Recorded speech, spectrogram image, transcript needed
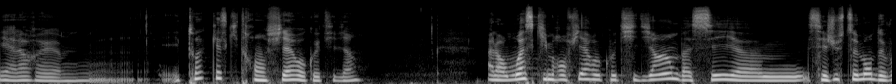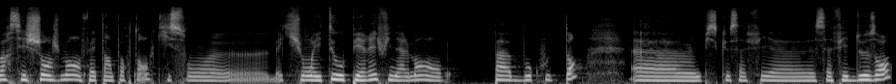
Et alors, euh, et toi, qu'est-ce qui te rend fier au quotidien? Alors moi, ce qui me rend fière au quotidien, bah, c'est euh, c'est justement de voir ces changements en fait importants qui sont euh, bah, qui ont été opérés finalement en pas beaucoup de temps, euh, puisque ça fait euh, ça fait deux ans.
